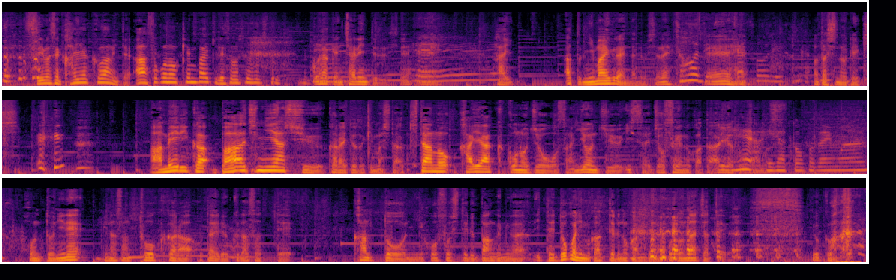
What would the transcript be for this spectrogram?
すいません解約は？みたいな。あそこの券売機でそうそうそうそう500円チャリンってですね、えへー。えはい。あと2枚ぐらいになりましたね。そうですか、え私の歴史。アメリカ・バージニア州からいただきました。北の火薬庫の女王さん。41歳女性の方ありがとうございます、りがとうございます。本当にね皆さん遠くからお便りをくださって関東に放送している番組が一体どこに向かってるのかみたいなことになっちゃってよくわかんない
